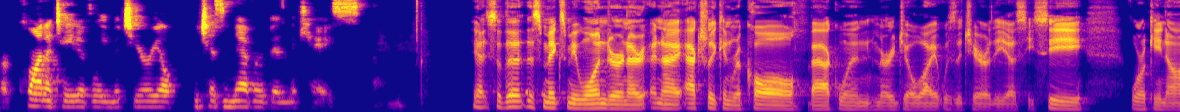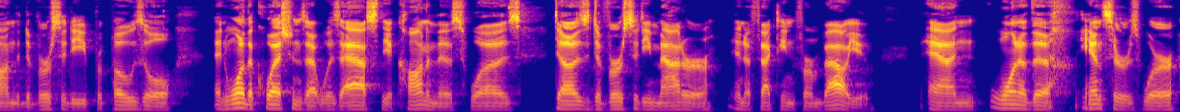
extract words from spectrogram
or quantitatively material, which has never been the case. Yeah, so the, this makes me wonder, and I and I actually can recall back when Mary Jo White was the chair of the SEC, working on the diversity proposal, and one of the questions that was asked the economists was, "Does diversity matter in affecting firm value?" And one of the answers were,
